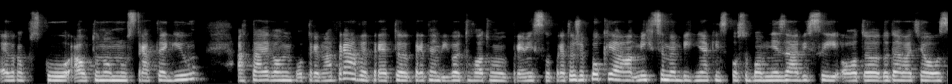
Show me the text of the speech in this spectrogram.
európsku autonómnu stratégiu a tá je veľmi potrebná práve pre, to, pre ten vývoj toho atomového priemyslu, pretože pokiaľ my chceme byť nejakým spôsobom nezávislí od dodávateľov z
